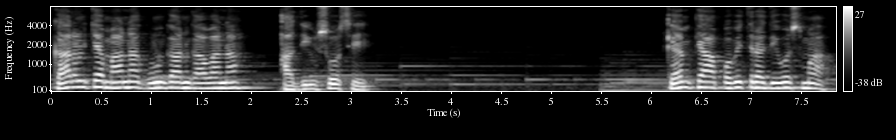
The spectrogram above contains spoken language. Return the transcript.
કારણ કે માના ગુણગાન ગાવાના આ દિવસો છે. કેમ કે આ પવિત્ર દિવસમાં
